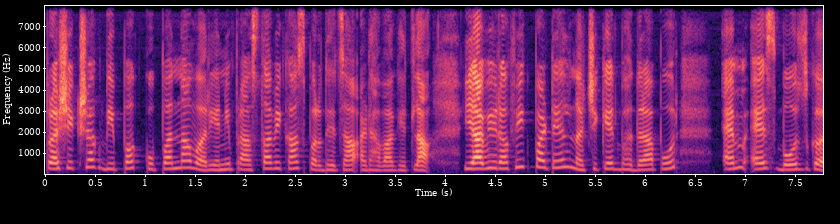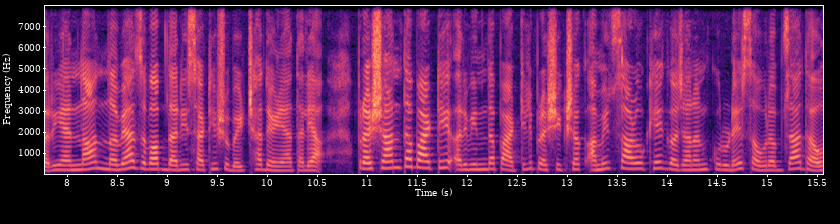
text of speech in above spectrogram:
प्रशिक्षक दीपक कुपन्नावर यांनी प्रास्ताविका स्पर्धेचा आढावा घेतला. यावेळी रफिक पटेल नचिकेत भद्रापूर एम एस बोजकर यांना नव्या जबाबदारीसाठी शुभेच्छा देण्यात आल्या. प्रशांत बाटे अरविंद पाटील प्रशिक्षक अमित साळोखे गजानन कुर्डे सौरभ जाधव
